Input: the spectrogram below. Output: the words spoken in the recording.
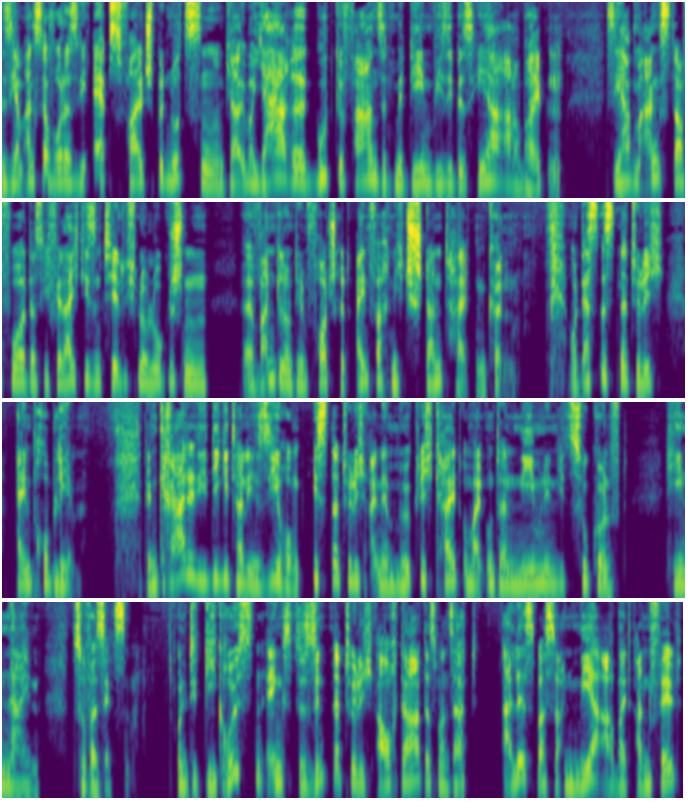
Sie haben Angst davor, dass sie die Apps falsch benutzen und ja über Jahre gut gefahren sind mit dem, wie sie bisher arbeiten. Sie haben Angst davor, dass sie vielleicht diesem technologischen äh, Wandel und dem Fortschritt einfach nicht standhalten können. Und das ist natürlich ein Problem. Denn gerade die Digitalisierung ist natürlich eine Möglichkeit, um ein Unternehmen in die Zukunft hinein zu versetzen. Und die, größten Ängste sind natürlich auch da, dass man sagt, alles, was an Mehrarbeit anfällt,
